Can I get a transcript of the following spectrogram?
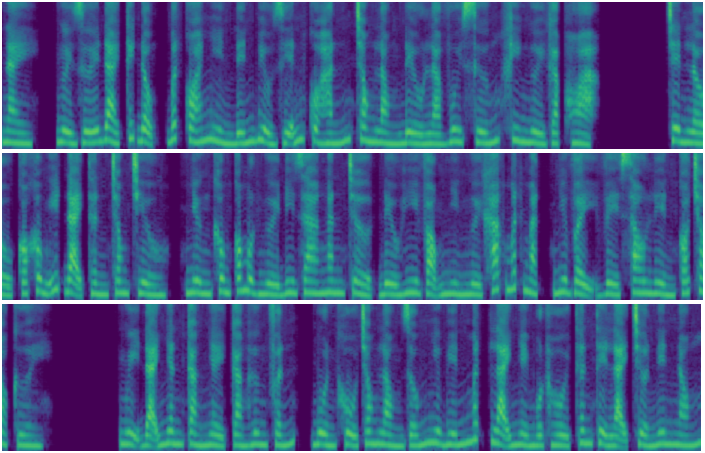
Này, người dưới đài kích động, bất quá nhìn đến biểu diễn của hắn trong lòng đều là vui sướng khi người gặp họa. Trên lầu có không ít đại thần trong triều, nhưng không có một người đi ra ngăn trở, đều hy vọng nhìn người khác mất mặt, như vậy về sau liền có trò cười. Ngụy đại nhân càng nhảy càng hưng phấn, buồn khổ trong lòng giống như biến mất lại nhảy một hồi thân thể lại trở nên nóng,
